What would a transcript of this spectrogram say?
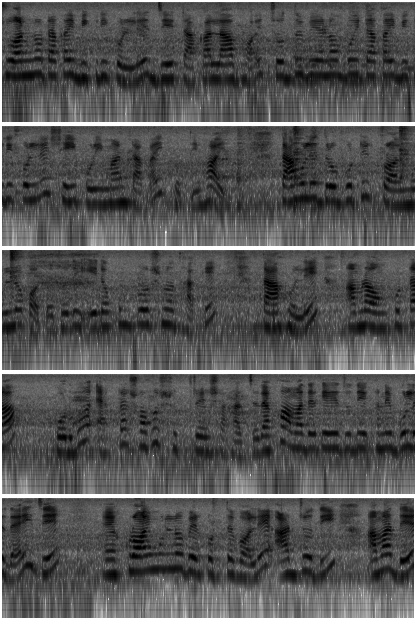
চুয়ান্ন টাকায় বিক্রি করলে যে টাকা লাভ হয়, চোদ্দ বিরানব্বই টাকায় বিক্রি করলে সেই পরিমাণ টাকায় ক্ষতি হয়। তাহলে দ্রব্যটির ক্রয় মূল্য কত? যদি এরকম প্রশ্ন থাকে, তাহলে আমরা অঙ্কটা করব একটা সহজ সূত্রের সাহায্যে। দেখো, আমাদেরকে যদি এখানে বলে দেয় যে ক্রয় মূল্য বের করতে বলে, আর যদি আমাদের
